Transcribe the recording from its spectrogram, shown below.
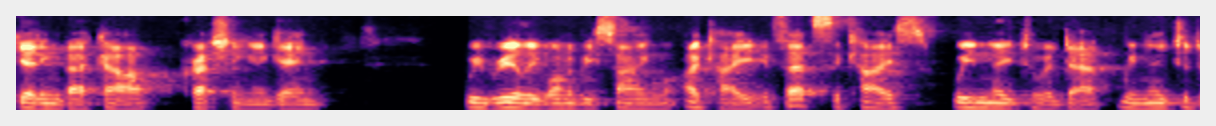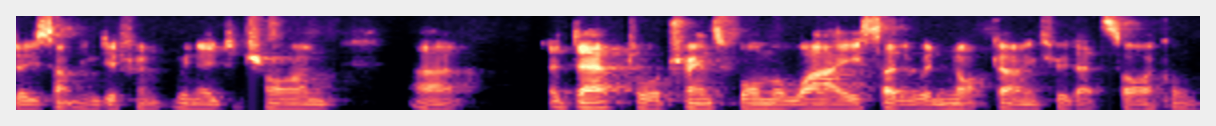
getting back up, crashing again. We really want to be saying, okay, if that's the case, we need to adapt. We need to do something different. We need to try and uh, adapt or transform away so that we're not going through that cycle.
